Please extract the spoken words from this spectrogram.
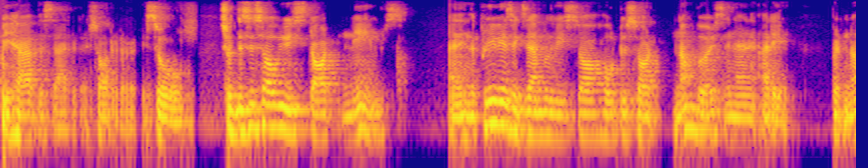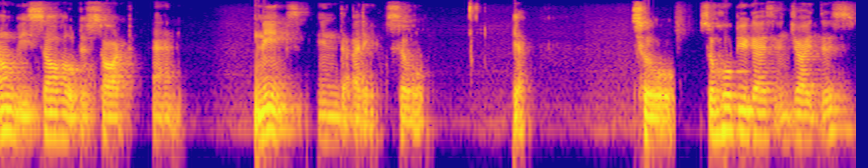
we have the sorted sorted array. So so this is how we start names and in the previous example we saw how to sort numbers in an array. But now we saw how to sort and names in the array. So yeah. So so hope you guys enjoyed this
